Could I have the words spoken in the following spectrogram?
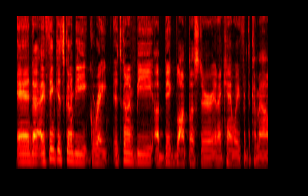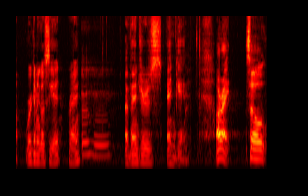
And uh, I think it's gonna be great. It's gonna be a big blockbuster, and I can't wait for it to come out. We're gonna go see it, right? Avengers Endgame. All right, so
